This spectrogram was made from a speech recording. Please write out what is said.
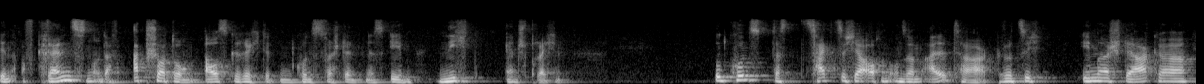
den auf Grenzen und auf Abschottung ausgerichteten Kunstverständnis eben nicht entsprechen. Und Kunst, das zeigt sich ja auch in unserem Alltag, wird sich immer stärker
